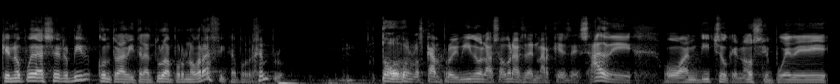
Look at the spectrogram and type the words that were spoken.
que no pueda servir contra la literatura pornográfica, por ejemplo todos los que han prohibido las obras del Marqués de Sade o han dicho que no se puede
